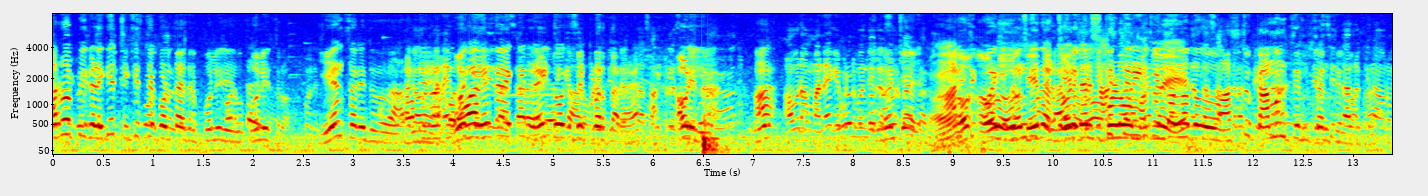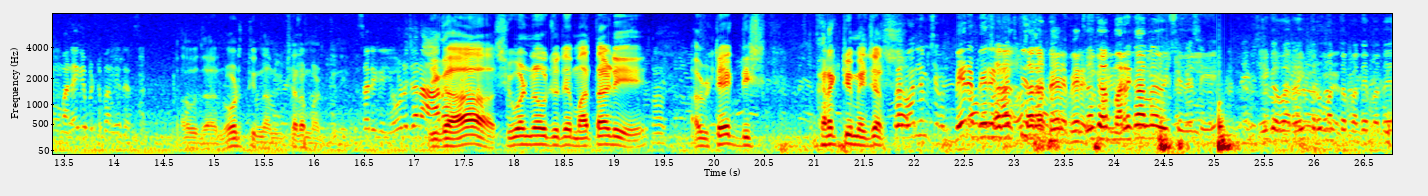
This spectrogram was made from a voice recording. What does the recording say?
ಆರೋಪಿಗಳಿಗೆ ಚಿಕಿತ್ಸೆ ಕೊಡ್ತಾ ಇದ್ರು ಪೊಲೀಸ್ ಪೊಲೀಸರು. ಏನ್ ಸರ್ ಇದು? ನೈಟ್ ಹೋಗಿ ಬಿಟ್ಟು ಬರ್ತಾರೆ. ಅವಳಿಲ್ಲ. ಅವರ ಮನೆಗೆ ಬಿಟ್ಟು ಬಂದಿದ್ದಾರೆ. ಅಷ್ಟು ಕಾಮನ್ ಸೆನ್ಸ್ ಅಂತ ತಾಲೂಕಿನ ಅವ್ರ ಮನೆಗೆ ಬಿಟ್ಟು ಬಂದಿದ್ದಾರೆ ಸರ್. ಹೌದಾ? ನೋಡ್ತೀನಿ ನಾನು ವಿಚಾರ ಮಾಡ್ತೀನಿ. ಸರ್ ಈಗ ಏಳು ಜನ ಈಗ ಶಿವಣ್ಣವ್ರ ಜೊತೆ ಮಾತಾಡಿ I will take this corrective measures ಈಗ ಬರಗಾಲ ವಿಷಯದಲ್ಲಿ ಈಗ ರೈತರು ಮತ್ತೆ ಪದೇ ಪದೇ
